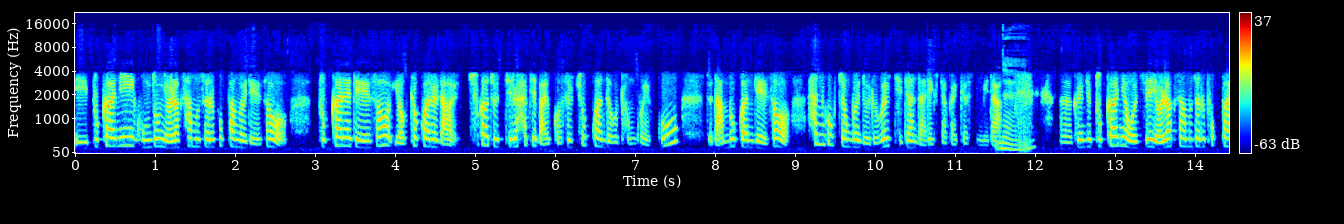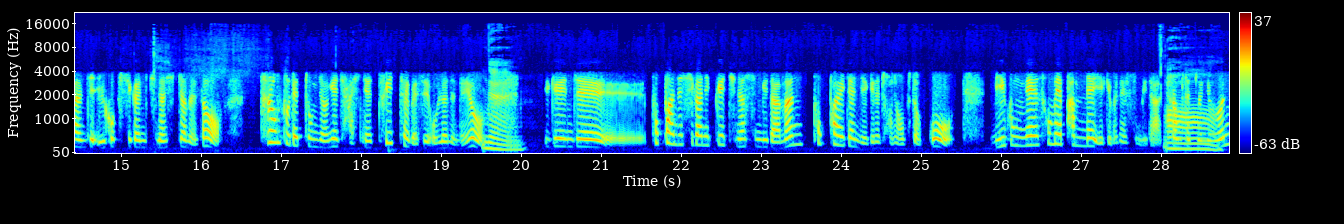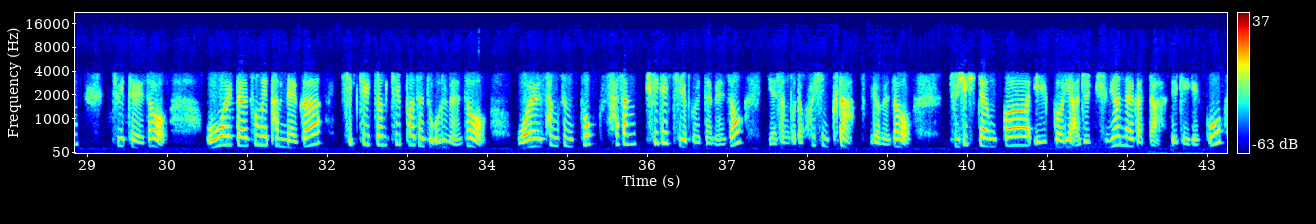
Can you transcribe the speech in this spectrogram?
이 북한이 공동 연락 사무소를 폭파한 것에 대해서 북한에 대해서 역효과를 낳을 추가 조치를 하지 말 것을 촉구한다고 경고했고 또 남북 관계에서 한국 정부의 노력을 지지한다 이렇게 밝혔습니다. 네. 어, 그런데 북한이 어제 연락 사무소를 폭파한 지 7시간 지난 시점에서 트럼프 대통령이 자신의 트위터 메시지 올렸는데요. 네. 이게 이제 폭파한 지 시간이 꽤 지났습니다만 폭파에 대한 얘기는 전혀 없었고 미국 내 소매 판매 얘기만 했습니다. 트럼프 아. 대통령은 트위터에서 5월달 소매 판매가 17.7% 오르면서 월 상승폭 사상 최대치를 보였다면서 예상보다 훨씬 크다 이러면서 주식시장과 일거리 아주 중요한 날 같다 이렇게 얘기했고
